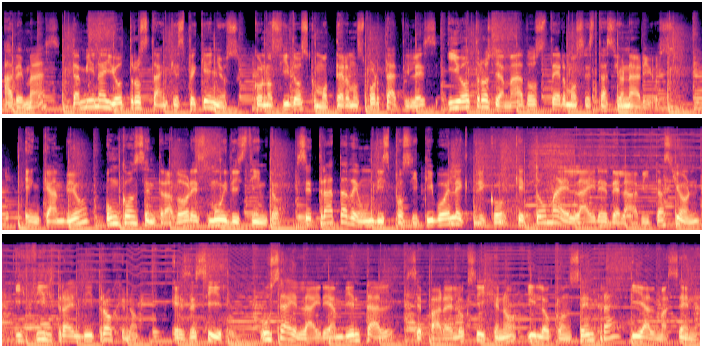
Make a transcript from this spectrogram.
Además, también hay otros tanques pequeños, conocidos como termos portátiles y otros llamados termos estacionarios. En cambio, un concentrador es muy distinto. Se trata de un dispositivo eléctrico que toma el aire de la habitación y filtra el nitrógeno, es decir, usa el aire ambiental, separa el oxígeno y lo concentra y almacena.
